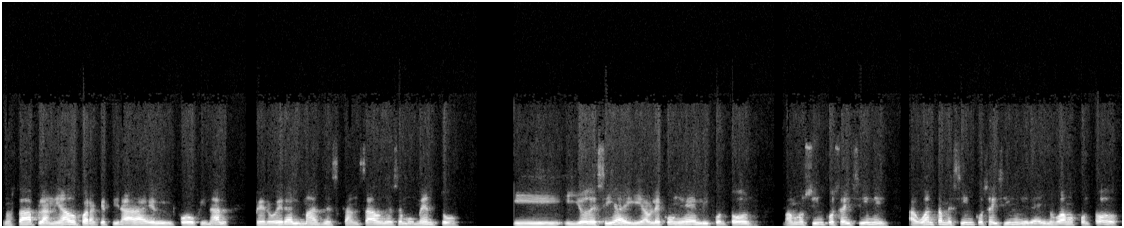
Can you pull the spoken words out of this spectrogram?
no estaba planeado para que tirara él el juego final, pero era el más descansado en ese momento. Y, y yo decía, y hablé con él y con todos, vámonos cinco seis innings, aguántame cinco seis innings y de ahí nos vamos con todo.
